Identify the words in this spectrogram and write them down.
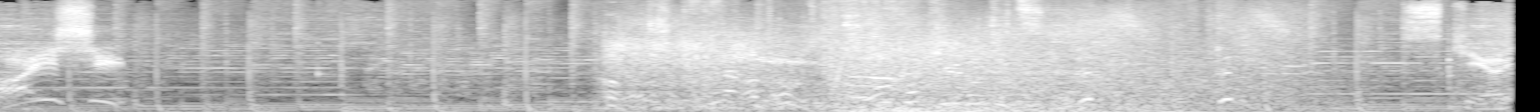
開始。バトン強化球の術。隙あり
